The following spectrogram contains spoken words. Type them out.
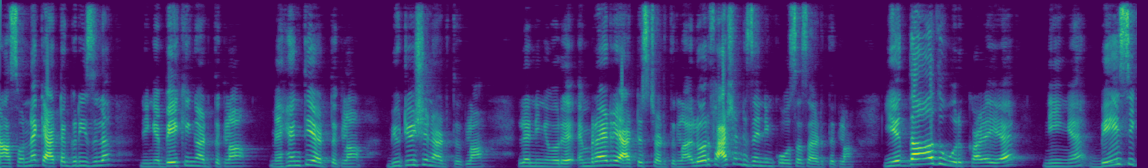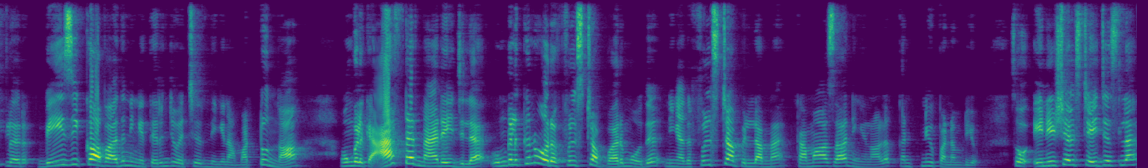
நான் சொன்ன கேட்டகரிஸில் நீங்கள் பேக்கிங் எடுத்துக்கலாம் மெஹந்தி எடுத்துக்கலாம் பியூட்டிஷியன் எடுத்துக்கலாம் இல்லை நீங்கள் ஒரு எம்ப்ராய்டரி ஆர்டிஸ்ட் எடுத்துக்கலாம் இல்லை ஒரு ஃபேஷன் டிசைனிங் கோர்சஸ் எடுத்துக்கலாம். ஏதாவது ஒரு கலையை நீங்கள் பேசிக்கில் பேசிக்காவது நீங்கள் தெரிஞ்சு வச்சுருந்தீங்கன்னா மட்டும்தான் உங்களுக்கு ஆஃப்டர் மேரேஜில் உங்களுக்குன்னு ஒரு ஃபுல் ஸ்டாப் வரும்போது நீங்கள் அந்த ஃபுல் ஸ்டாப் இல்லாமல் கமாஸாக நீங்களால் கண்டினியூ பண்ண முடியும். ஸோ இனிஷியல் ஸ்டேஜஸில்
